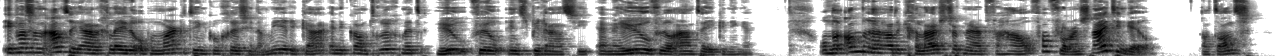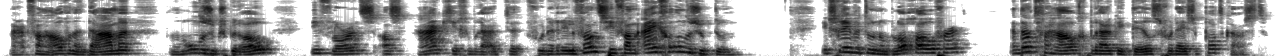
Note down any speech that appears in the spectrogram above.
Ik was een aantal jaren geleden op een marketingcongres in Amerika en ik kwam terug met heel veel inspiratie en heel veel aantekeningen. Onder andere had ik geluisterd naar het verhaal van Florence Nightingale. Althans, naar het verhaal van een dame van een onderzoeksbureau die Florence als haakje gebruikte voor de relevantie van eigen onderzoek doen. Ik schreef er toen een blog over en dat verhaal gebruik ik deels voor deze podcast.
